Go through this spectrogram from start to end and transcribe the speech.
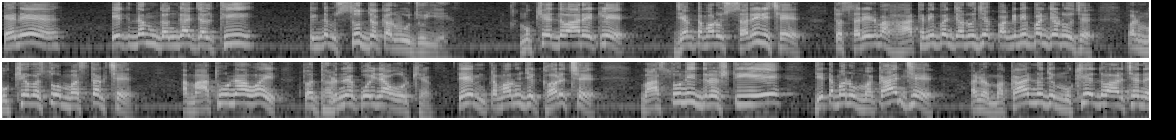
એને એકદમ ગંગાજલથી એકદમ શુદ્ધ કરવું જોઈએ. મુખ્ય દ્વાર એટલે જેમ તમારું શરીર છે, તો શરીરમાં હાથની પણ જરૂર છે, પગની પણ જરૂર છે, પણ મુખ્ય વસ્તુ મસ્તક છે. આ માથું ના હોય તો ધડને કોઈ ના ઓળખે. તેમ તમારું જે ઘર છે, વાસ્તુની દ્રષ્ટિએ જે તમારું મકાન છે અને મકાનનો જે મુખ્ય દ્વાર છે ને,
